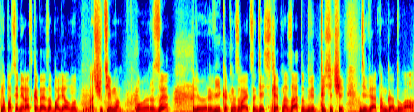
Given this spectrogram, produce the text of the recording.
Но последний раз, когда я заболел, ну, ощутимо, ОРЗ или ОРВИ, как называется, 10 лет назад, в 2009 году. Вау.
